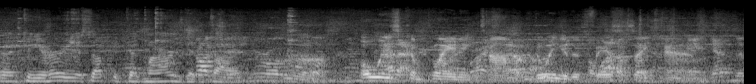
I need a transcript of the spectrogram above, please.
Uh, can you hurry this up because my arm's getting trucks tired? it, Always complaining, Tom. I'm doing it as fast as I places you can. can't get to,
